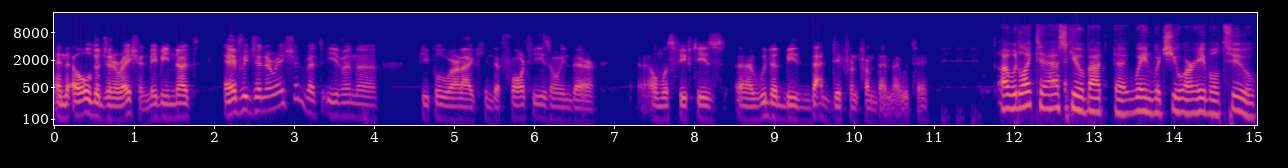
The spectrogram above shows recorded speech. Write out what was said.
and older generation. Maybe not every generation, but even uh, people who are like in their 40s or in their almost 50s uh, wouldn't be that different from them, I would say. I would like to ask you about the way in which you are able to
